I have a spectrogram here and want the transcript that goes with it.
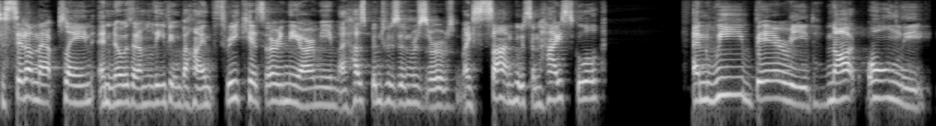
to sit on that plane and know that I'm leaving behind three kids that are in the army, my husband who's in reserves, my son who's in high school. And we buried not only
